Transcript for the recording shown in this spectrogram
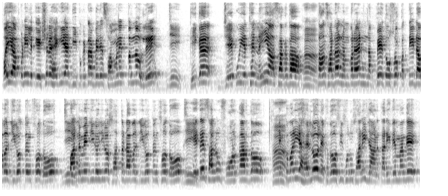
ਬਾਈ ਆਪਣੀ ਲੋਕੇਸ਼ਨ ਹੈਗੀ ਆ ਦੀਪਕ ਢਾਬੇ ਦੇ ਸਾਹਮਣੇ ਧਨੌਲੇ। ਜੀ। ਠੀਕ ਹੈ? ਜੇ ਕੋਈ ਇੱਥੇ ਨਹੀਂ ਆ ਸਕਦਾ। ਤਾਂ ਸਾਡਾ ਨੰਬਰ ਹੈ 90231000302 ਜੀ। 9200700302 ਜੀ। ਇਹ ਤੇ ਸਾਨੂੰ ਫੋਨ ਕਰ ਦਿਓ ਇੱਕ ਵਾਰੀ ਹੈਲੋ ਲਿਖ ਦਿਓ ਅਸੀਂ ਤੁਹਾਨੂੰ ਸਾਰੀ ਜਾਣਕਾਰੀ ਦੇਵਾਂਗੇ।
